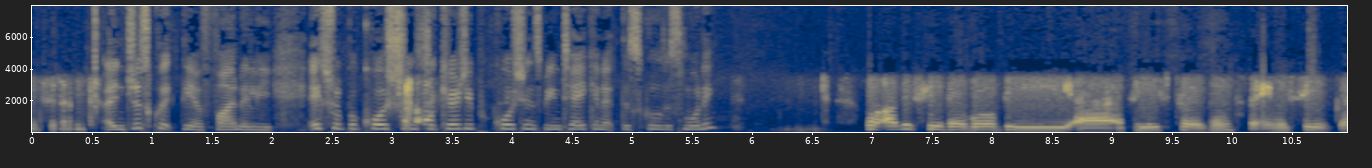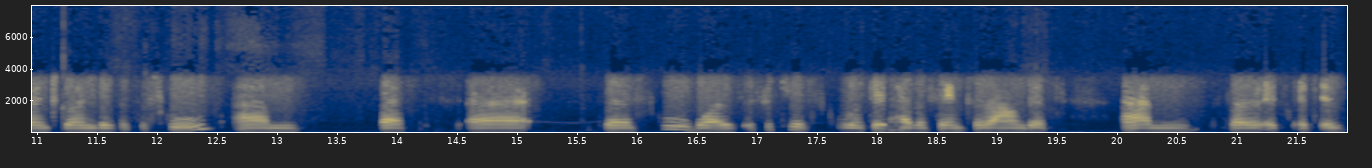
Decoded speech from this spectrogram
incident. And just quickly and finally, extra precautions, security precautions being taken at the school this morning? Well, obviously there will be uh, a police presence. The MEC is going to go and visit the school, um, but uh, the school was a secured school. It did have a fence around it. Um, so it, it is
